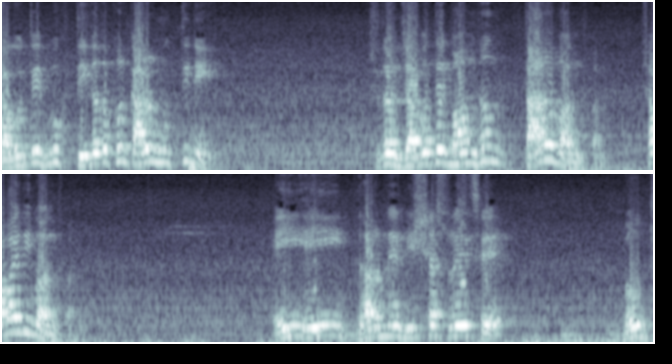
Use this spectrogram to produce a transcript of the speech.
জগতের মুক্তি, ততক্ষণ কারোর মুক্তি নেই। সুতরাং জগতের বন্ধন তারও বন্ধন সবারই বন্ধন। এই এই ধরনের বিশ্বাস রয়েছে বৌদ্ধ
